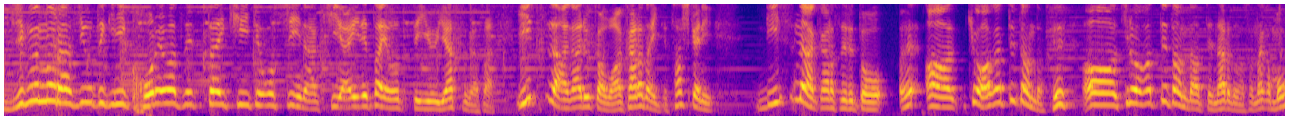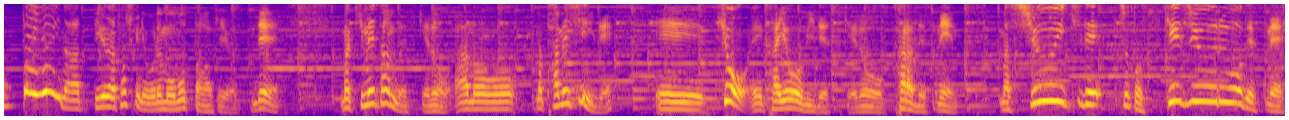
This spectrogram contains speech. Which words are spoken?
自分のラジオ的にこれは絶対聞いてほしいな、気合い入れたよっていうやつがさ、いつ上がるかわからないって確かに、リスナーからすると、え、ああ、今日上がってたんだ。え、ああ、昨日上がってたんだってなるのはさ、なんかもったいないなっていうのは確かに俺も思ったわけよ。で、まあ決めたんですけど、あのーまあ試しにね、えー今日、え火曜日ですけど、からですね、まあ週1でちょっとスケジュールをですね、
